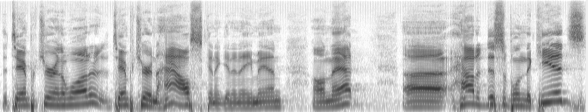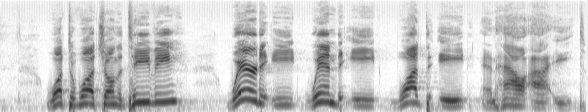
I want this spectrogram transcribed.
the temperature in the water, the temperature in the house. Can I get an amen on that? Uh, how to discipline the kids what to watch on the TV, where to eat, when to eat, what to eat, and how I eat.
